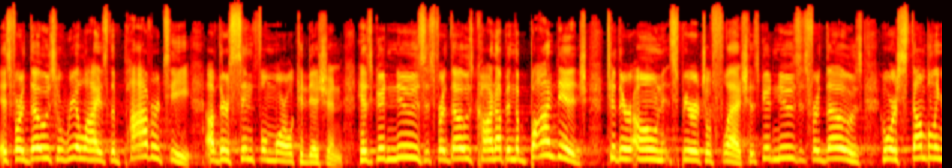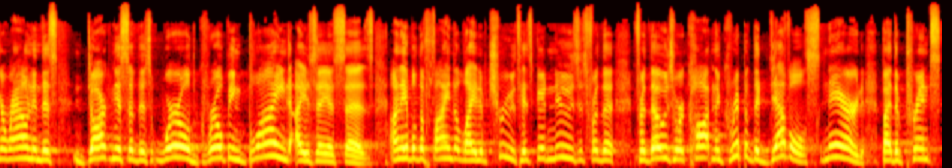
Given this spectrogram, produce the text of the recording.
is for those who realize the poverty of their sinful moral condition. His good news is for those caught up in the bondage to their own spiritual flesh. His good news is for those who are stumbling around in this darkness of this world, groping blind, Isaiah says, unable to find the light of truth. His good news is for, the, for those who are caught in the grip of the devil, snared by the prince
